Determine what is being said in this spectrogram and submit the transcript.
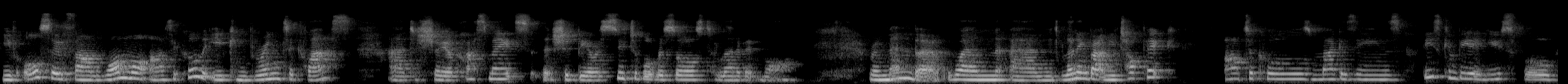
You've also found one more article that you can bring to class uh, to show your classmates that should be a suitable resource to learn a bit more. Remember, when um, learning about a new topic, articles, magazines, these can be a useful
